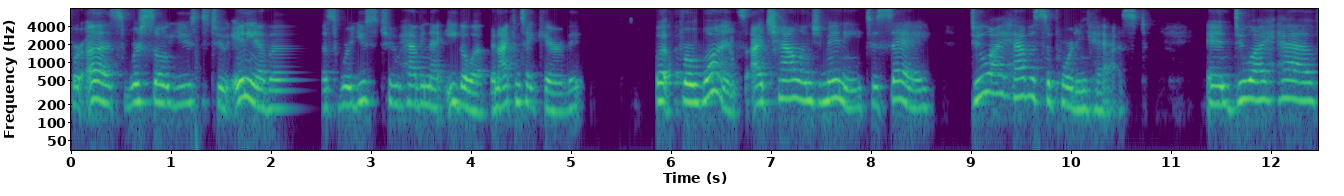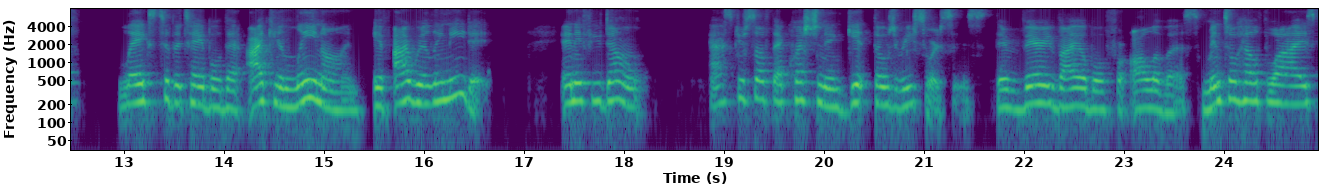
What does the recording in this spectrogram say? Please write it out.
for us, we're so used to any of us, we're used to having that ego up, and I can take care of it. But for once, I challenge many to say, do I have a supporting cast? And do I have legs to the table that I can lean on if I really need it? And if you don't, ask yourself that question and get those resources. They're very viable for all of us, mental health wise,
